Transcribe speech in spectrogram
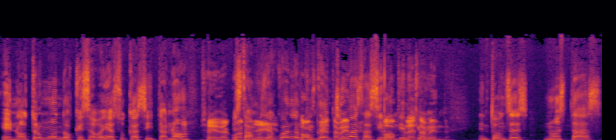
en otro mundo, que se vaya a su casita, ¿no? Sí, de acuerdo. Estamos de acuerdo, el que está en Chivas así lo tiene que ver. Entonces, ¿no estás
